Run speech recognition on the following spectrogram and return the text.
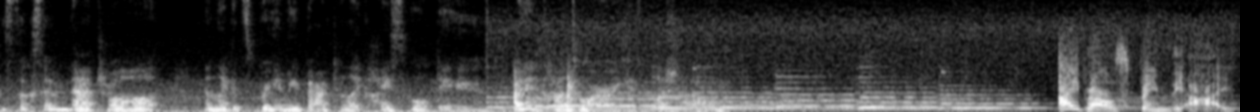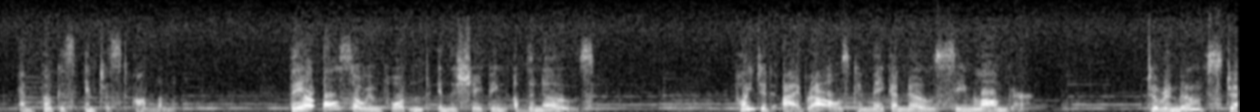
This looks so natural and like it's bringing me back to like high school days. I didn't contour or use blush though. Eyebrows frame the eye and focus interest on them. They are also important in the shaping of the nose. Pointed eyebrows can make a nose seem longer. To remove stress.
